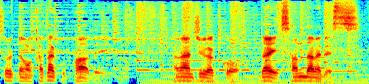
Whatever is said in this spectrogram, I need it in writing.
それとも固くパーでいくのか。花南中学校第3打目です。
